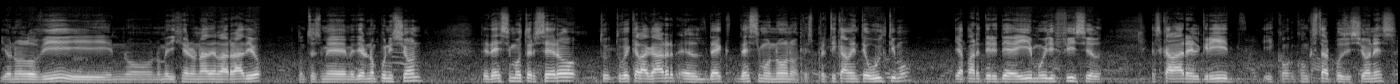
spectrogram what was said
Yo no lo vi y no, no me dijeron nada en la radio, entonces me, me dieron una punición. De décimo tercero tuve que lagar el décimo nono, que es prácticamente último, y a partir de ahí muy difícil escalar el grid y conquistar posiciones,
